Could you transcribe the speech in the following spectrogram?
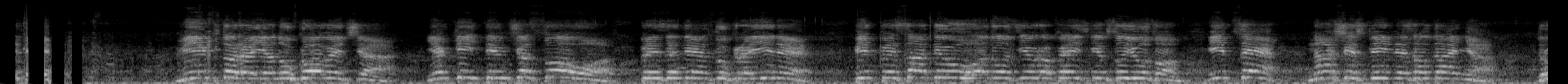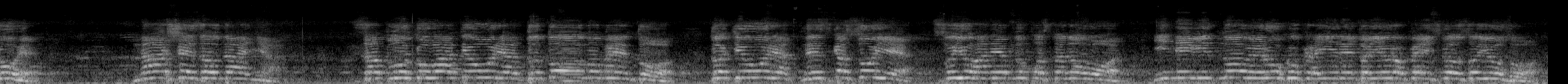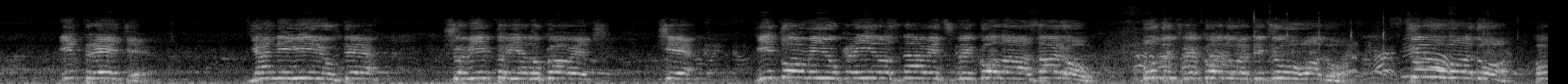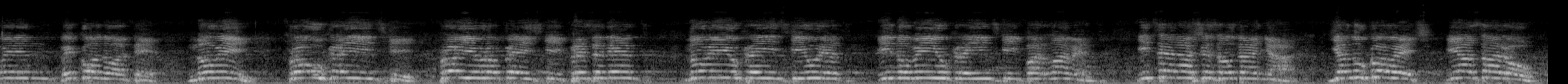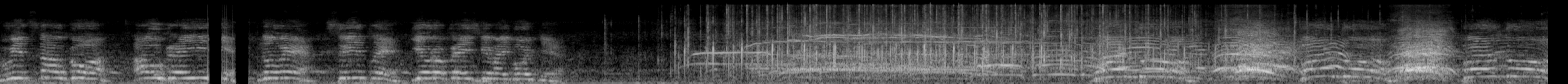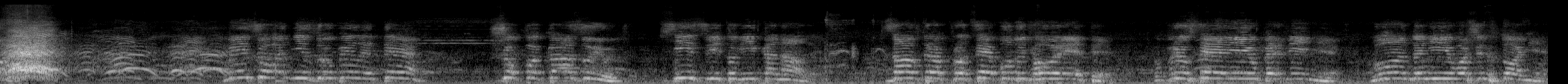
Віктора Януковича, який тимчасово президент України, підписати угоду з Європейським Союзом. І це наше спільне завдання. Друге, наше завдання заблокувати уряд до того моменту, доки уряд не скасує свою ганебну постанову і не відновить рух України до Європейського Союзу. І третє, я не вірю в те, що Віктор Янукович чи відомий українознавець Микола Азаров будуть виконувати цю угоду. Цю угоду повинен виконувати новий проукраїнський, проєвропейський президент, новий український уряд і новий український парламент. І це наше завдання. Янукович і Азаров в відставку, а Україні нове світле європейське майбутнє. Що показують всі світові канали. Завтра про це будуть говорити в Брюсселі і в Берліні, в Лондоні і в Вашингтоні.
